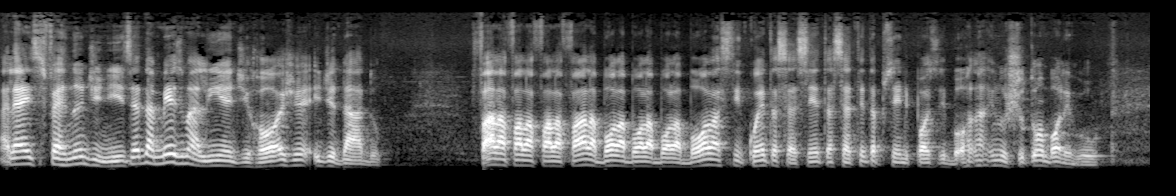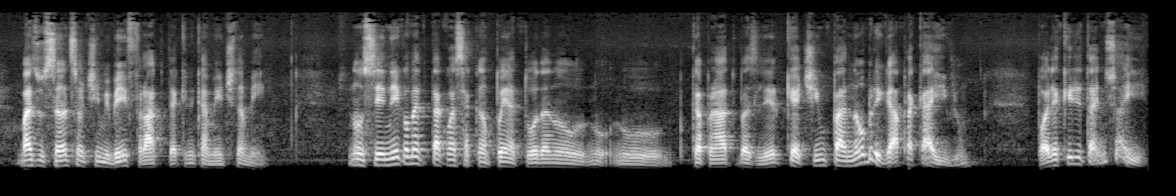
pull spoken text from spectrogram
Aliás, Fernando Diniz é da mesma linha de Roger e de Dado. Fala, fala, fala, fala, bola, bola, bola, bola, 50, 60, 70% de posse de bola e não chuta uma bola em gol. Mas o Santos é um time bem fraco tecnicamente também. Não sei nem como é que está com essa campanha toda no, no, no Campeonato Brasileiro, porque é time para não brigar para cair, viu? Pode acreditar nisso aí.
